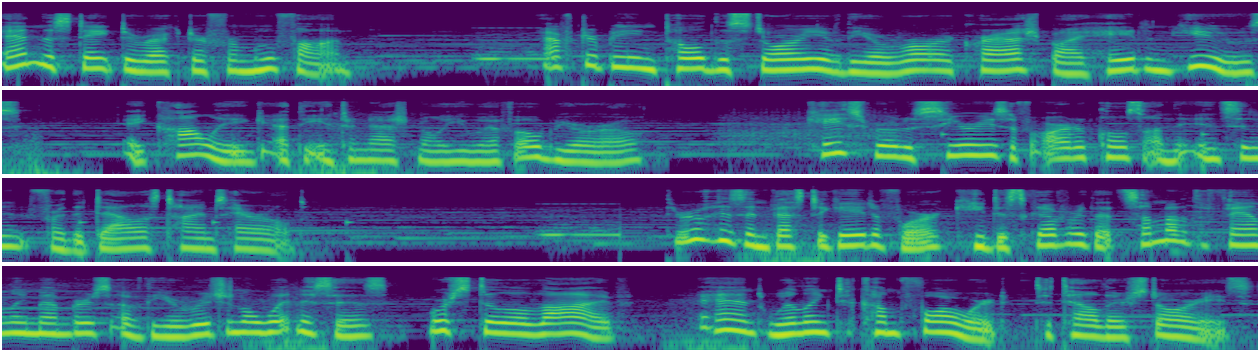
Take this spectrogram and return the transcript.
and the state director for MUFON. After being told the story of the Aurora crash by Hayden Hughes, a colleague at the International UFO Bureau, Case wrote a series of articles on the incident for the Dallas Times Herald. Through his investigative work, he discovered that some of the family members of the original witnesses were still alive and willing to come forward to tell their stories.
